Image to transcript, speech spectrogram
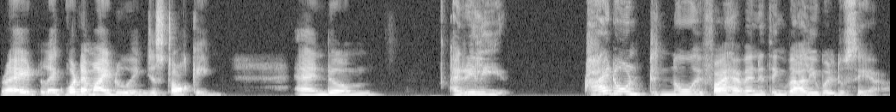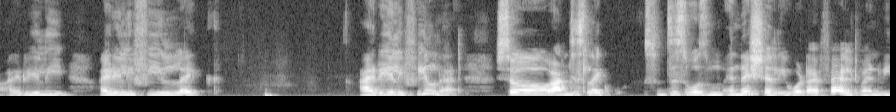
right? Like what am i doing? Just talking. And um i really i don't know if i have anything valuable to say. I really i really feel like i really feel that. So i'm just like so this was initially what i felt when we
